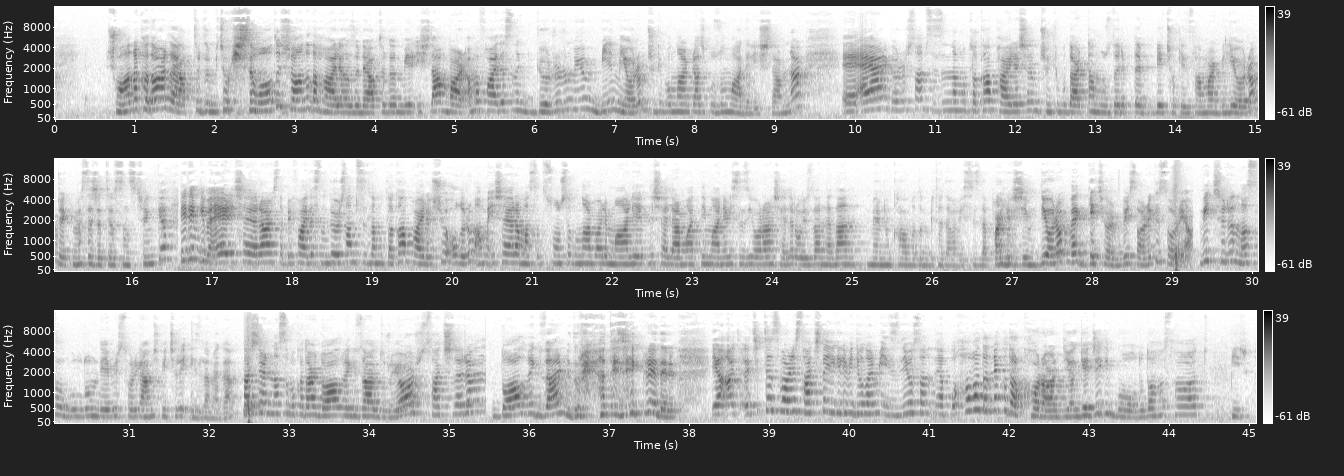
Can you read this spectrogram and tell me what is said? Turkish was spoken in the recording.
şu ana kadar da yaptırdığım birçok işlem oldu. Şu anda da hali hazırda yaptırdığım bir işlem var. Ama faydasını görür müyüm bilmiyorum. Çünkü bunlar birazcık uzun vadeli işlemler. Ee, eğer görürsem sizinle mutlaka paylaşırım. Çünkü bu dertten muzdarip de birçok insan var biliyorum. Sürekli mesaj atıyorsunuz çünkü. Dediğim gibi eğer işe yararsa bir faydasını görürsem sizinle mutlaka paylaşıyor olurum. Ama işe yaramazsa da sonuçta bunlar böyle maliyetli şeyler, maddi manevi sizi yoran şeyler. O yüzden neden memnun kalmadığım bir tedavi sizle paylaşayım diyorum ve geçiyorum bir sonraki soruya. Witcher'ı nasıl buldun diye bir soru gelmiş. Witcher'ı izlemedim. Saçların nasıl bu kadar doğal ve güzel duruyor? Saçlarım doğal ve güzel mi duruyor? Teşekkür ederim. Ya açıkçası böyle ilgili videolarımı izliyorsan ya bu havada ne kadar karardı ya. Gece gibi oldu. Daha saat 1.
